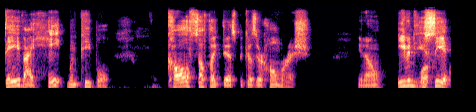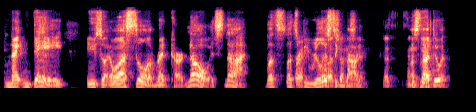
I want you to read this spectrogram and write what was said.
Dave. I hate when people call stuff like this because they're homerish. You know, even if you see it night and day, and you say, "Well, that's still a red card." No, it's not. Let's let's Right. be realistic about it. saying. That- and Let's not do it.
